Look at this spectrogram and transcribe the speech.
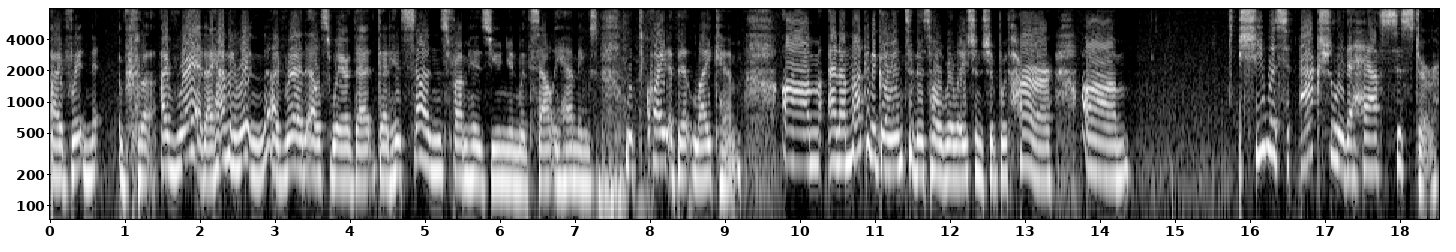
I've written I've read, I haven't written, I've read elsewhere that, that his sons from his union with Sally Hemings looked quite a bit like him. Um, and I'm not going to go into this whole relationship with her. Um, she was actually the half sister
